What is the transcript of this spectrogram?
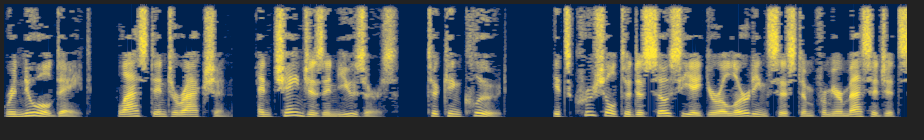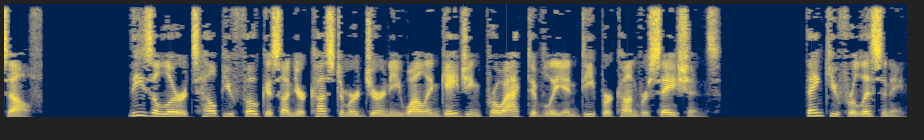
renewal date, last interaction, and changes in users. To conclude, it's crucial to dissociate your alerting system from your message itself. These alerts help you focus on your customer journey while engaging proactively in deeper conversations. Thank you for listening.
